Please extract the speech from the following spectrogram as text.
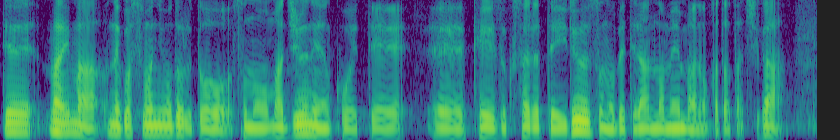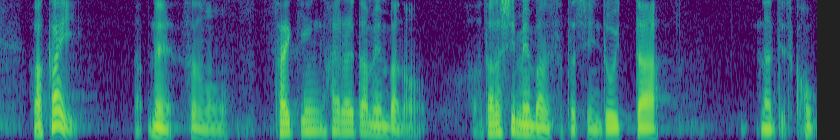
でまあ、今、ね、ご質問に戻るとその、まあ、10年を超えて、えー継続されているそのベテランのメンバーの方たちが若い、ね、その最近入られたメンバーの新しいメンバーの人たちにどういったなんていうんですかこ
